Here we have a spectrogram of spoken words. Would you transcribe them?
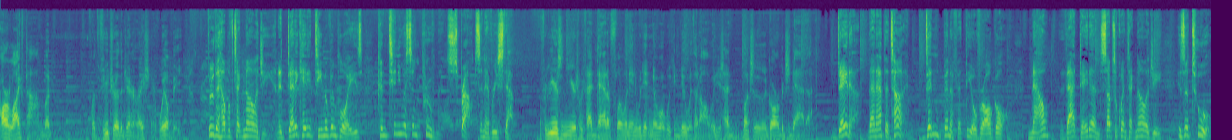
our lifetime, but for the future of the generation, it will be. Through the help of technology and a dedicated team of employees, continuous improvement sprouts in every step. For years and years, we've had data flowing in. We didn't know what we could do with it all. We just had bunches of garbage data. Data that at the time didn't benefit the overall goal. Now, that data and subsequent technology is a tool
